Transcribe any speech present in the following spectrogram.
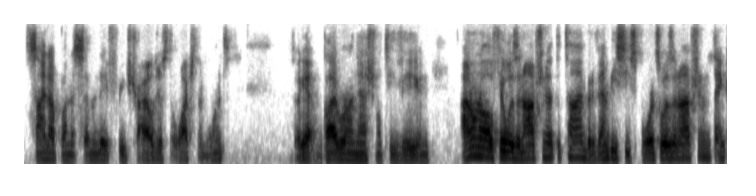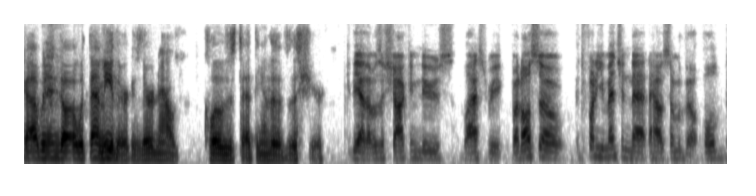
sign up on a seven day free trial just to watch them once. So yeah, I'm glad we're on national TV. And I don't know if it was an option at the time, but if NBC Sports was an option, thank God we didn't go with them either because they're now closed at the end of this year yeah, that was a shocking news last week. But also, it's funny you mentioned that how some of the old,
